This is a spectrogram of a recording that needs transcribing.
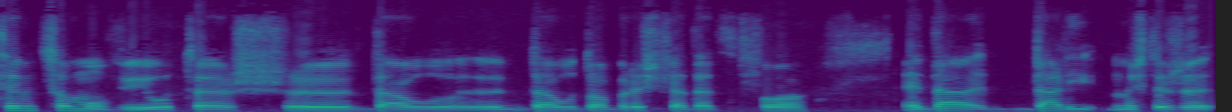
tym, co mówił, też y, dał, y, dał dobre świadectwo, da, dali, myślę, że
